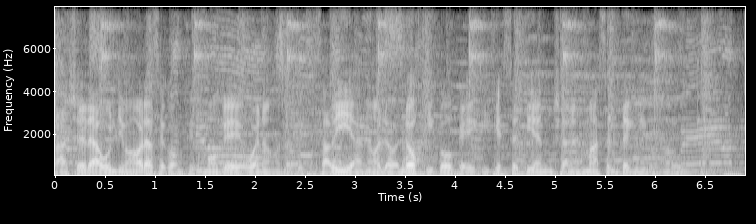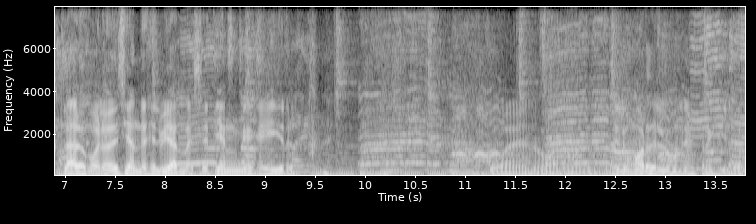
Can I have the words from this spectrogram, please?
Ayer a última hora se confirmó que, bueno, lo que se sabía, ¿no? Lo lógico, que Quique Setién ya no es más el técnico, ¿no? Claro, pues lo decían desde el viernes, se tiene que ir. Bueno, bueno, bueno. El humor del lunes, tranquilos,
